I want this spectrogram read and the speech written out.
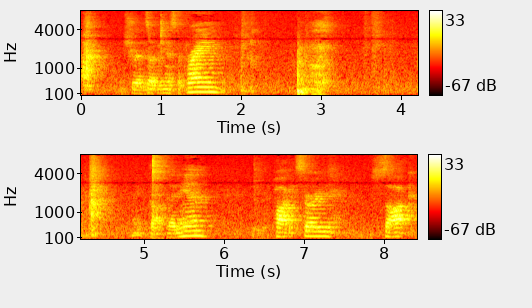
Make sure that's up against the frame. Okay, drop that in. Get your pocket started. Sock.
